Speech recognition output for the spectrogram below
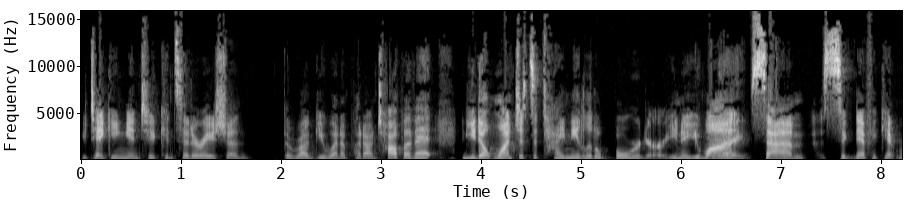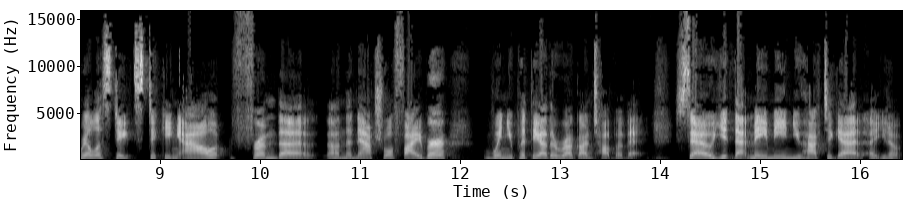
you're taking into consideration the rug you want to put on top of it. You don't want just a tiny little border. You know, you want Right. some significant real estate sticking out from the on the natural fiber when you put the other rug on top of it. So you, that may mean you have to get, a, you know,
